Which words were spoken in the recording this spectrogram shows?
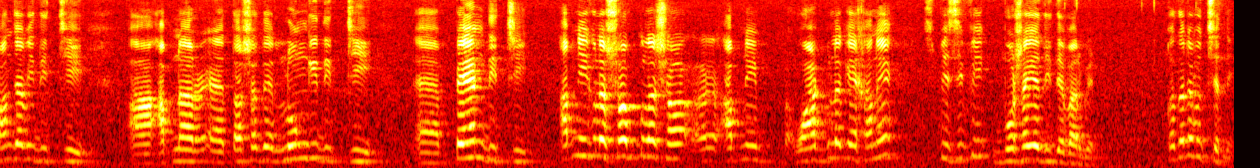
পাঞ্জাবি দিচ্ছি আপনার তার সাথে লুঙ্গি দিচ্ছি প্যান্ট দিচ্ছি। আপনি এগুলো সবগুলো আপনি ওয়ার্ডগুলোকে এখানে স্পেসিফিক বসাইয়ে দিতে পারবেন। কথাটা বুঝছেন নি?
